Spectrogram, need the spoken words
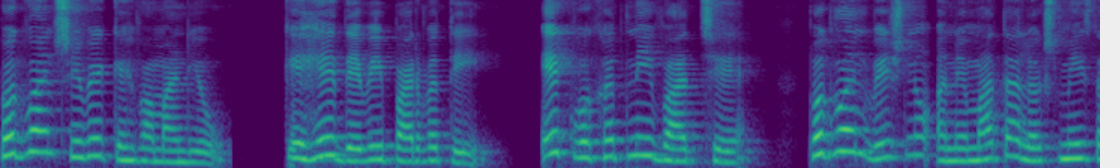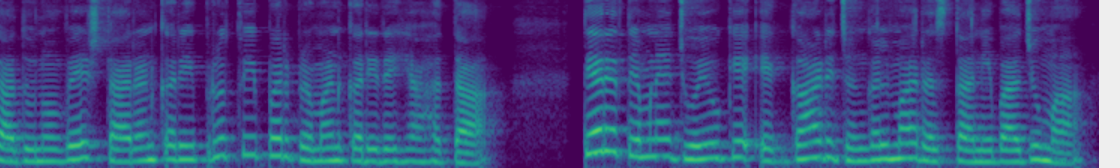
ભગવાન શિવે કહેવા માંડ્યું, કે હે દેવી પાર્વતી, એક વખતની વાત છે. ભગવાન વિષ્ણુ અને માતા લક્ષ્મી સાધુનો વેશ ધારણ કરી પૃથ્વી પર ભ્રમણ કરી રહ્યા હતા. ત્યારે તેમણે જોયું કે એક ગાઢ જંગલમાં રસ્તાની બાજુમાં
